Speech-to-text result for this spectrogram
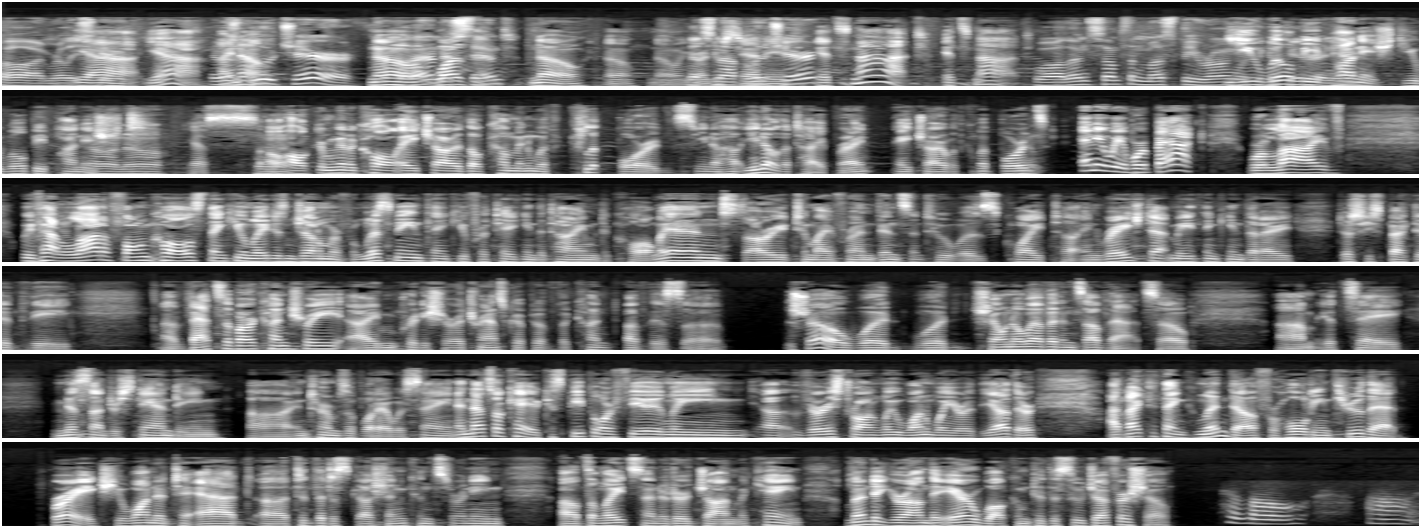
Oh, I'm really yeah, scared. yeah, It was I know. Blue Chair. from No, what I it understand. wasn't. No, no, no. Your That's not Blue understanding. Chair? It's not. It's not. Well, then something must be wrong. You with the will computer be in here. punished. You will be punished. Oh, no. Yes. Yeah. I'll, I'm going to call HR. They'll come in with clipboards. You know how you know the type, right? HR with clipboards. Anyway, we're back. We're live. We've had a lot of phone calls. Thank you, ladies and gentlemen, for listening. Thank you for taking the time to call in. Sorry to my friend Vincent, who was quite uh, enraged at me, thinking that I disrespected the uh, vets of our country. I'm pretty sure a transcript of the con- of this uh, show would would show no evidence of that. So um, it's a misunderstanding uh, in terms of what I was saying, and that's okay because people are feeling uh, very strongly one way or the other. I'd like to thank Linda for holding through that break. She wanted to add uh, to the discussion concerning uh, the late Senator John McCain. Linda, you're on the air. Welcome to the Sue Jeffers Show. Hello. Uh,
